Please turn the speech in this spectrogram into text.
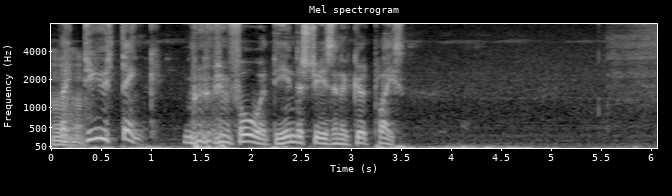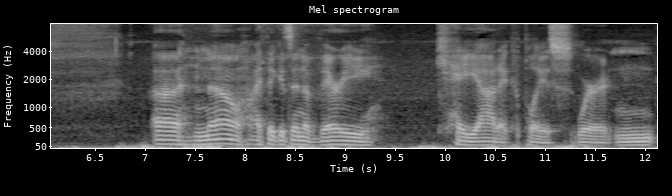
like, do you think moving forward the industry is in a good place? Uh, no, I think it's in a very chaotic place where n-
